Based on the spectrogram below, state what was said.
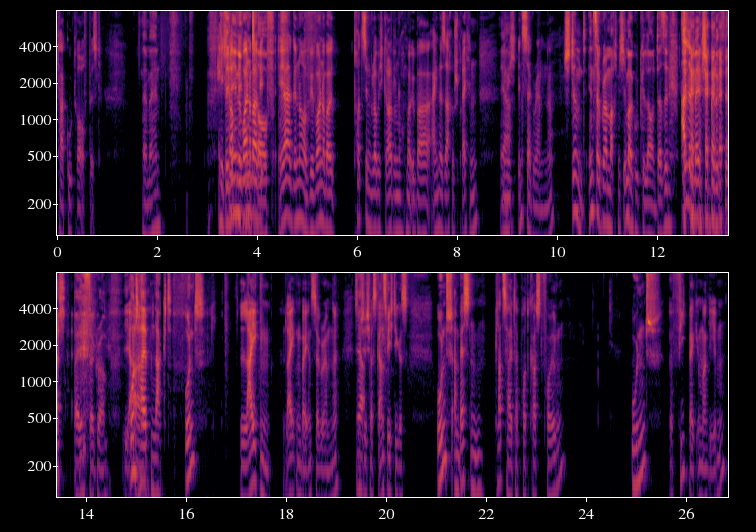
Tag gut drauf bist. Na, immerhin. Ich glaube, wir wollen aber. drauf. Ja, genau. Wir wollen aber trotzdem, glaube ich, gerade noch mal über eine Sache sprechen, Ja. nämlich Instagram, ne? Stimmt, Instagram macht mich immer gut gelaunt. Da sind alle Menschen glücklich bei Instagram. Ja. Und halb nackt. Und liken. Liken bei Instagram, ne? Ist Ja. natürlich was ganz Wichtiges. Und am besten Platzhalter-Podcast folgen. Und äh, Feedback immer geben.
